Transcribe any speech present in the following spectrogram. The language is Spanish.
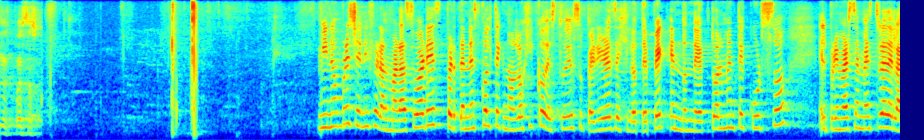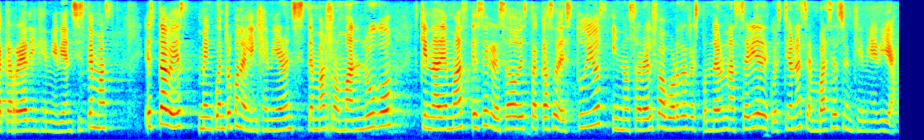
respuestas. Mi nombre es Jennifer Almara Suárez, pertenezco al Tecnológico de Estudios Superiores de Gilotepec, en donde actualmente curso el primer semestre de la carrera de Ingeniería en Sistemas. Esta vez me encuentro con el ingeniero en sistemas Román Lugo, quien además es egresado de esta casa de estudios y nos hará el favor de responder una serie de cuestiones en base a su ingeniería.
